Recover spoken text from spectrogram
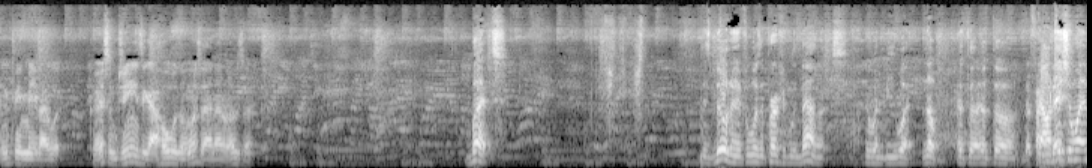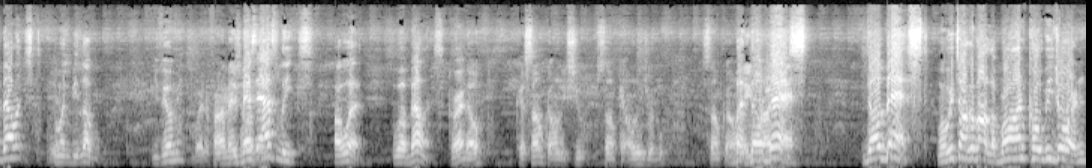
Anything made like what? Cause there's some jeans that got holes on one side and not on the other side. But this building, if it wasn't perfectly balanced, it wouldn't be what level. If the if the, The foundation. foundation. wasn't balanced, it wouldn't be level. You feel me? Where the foundation. The best athletes are what? Well balanced, correct? No, because some can only shoot, some can only dribble, some can only. But the broadcast. best, the best. When we talk about LeBron, Kobe, Jordan,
